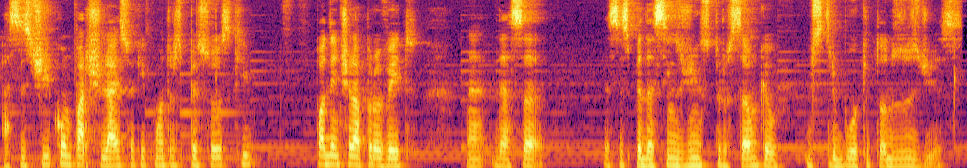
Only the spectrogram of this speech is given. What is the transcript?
assistir e compartilhar isso aqui com outras pessoas que podem tirar proveito né, dessa esses pedacinhos de instrução que eu distribuo aqui todos os dias.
